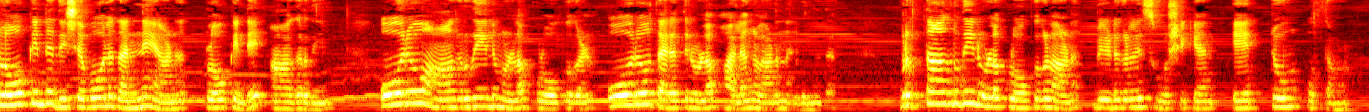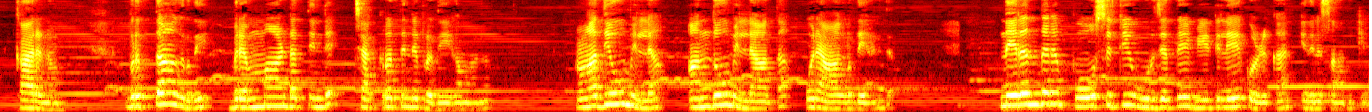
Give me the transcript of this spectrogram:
ക്ലോക്കിന്റെ ദിശ പോലെ തന്നെയാണ് ക്ലോക്കിന്റെ ആകൃതിയും. ഓരോ ആകൃതിയിലുമുള്ള ക്ലോക്കുകൾ ഓരോ തരത്തിലുള്ള ഫലങ്ങളാണ് നൽകുന്നത്. വൃത്താകൃതിയിലുള്ള ക്ലോക്കുകളാണ് വീടുകളിൽ സൂക്ഷിക്കാൻ ഏറ്റവും ഉത്തമം. കാരണം വൃത്താകൃതി ബ്രഹ്മാണ്ടത്തിന്റെ ചക്രത്തിന്റെ പ്രതീകമാണ്. ആദ്യവുമില്ല അന്തവുമില്ലാത്ത ഒരാകൃതിയാണിത്. നിരന്തരം പോസിറ്റീവ് ഊർജത്തെ വീട്ടിലേക്ക് ഒഴുക്കാൻ ഇതിന് സാധിക്കും.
